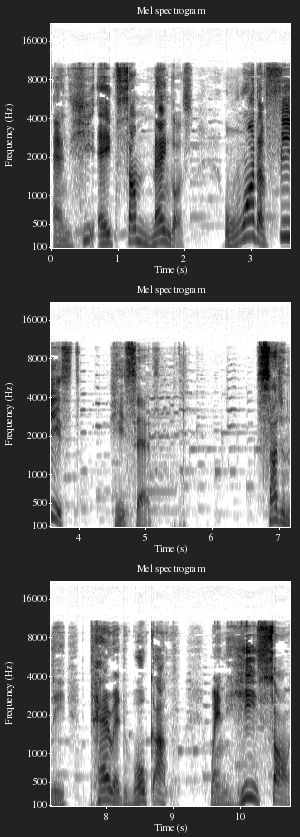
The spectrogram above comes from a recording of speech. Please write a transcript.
and he ate some mangoes. What a feast! he said. Suddenly, Parrot woke up. When he saw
